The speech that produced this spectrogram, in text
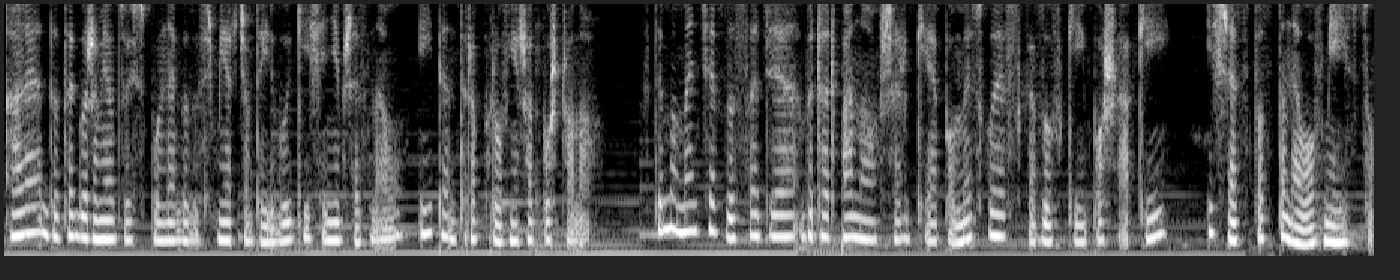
Ale do tego, że miał coś wspólnego ze śmiercią tej dwójki się nie przyznał i ten trop również odpuszczono. W tym momencie w zasadzie wyczerpano wszelkie pomysły, wskazówki, poszlaki i śledztwo stanęło w miejscu.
